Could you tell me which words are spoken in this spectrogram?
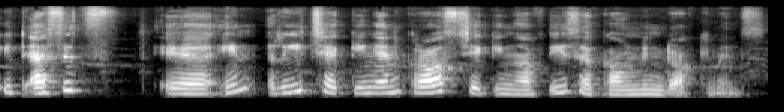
It assists uh, in rechecking and cross checking of these accounting documents.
